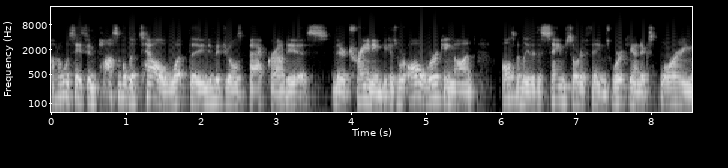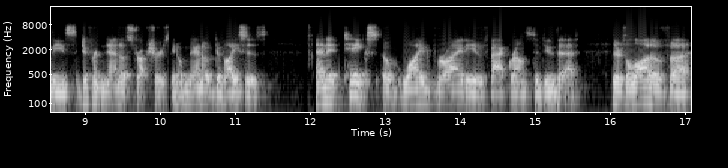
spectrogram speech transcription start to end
I don't want to say it's impossible to tell what the individual's background is, their training, because we're all working on ultimately they're the same sort of things, working on exploring these different nanostructures, you know, nano devices. And it takes a wide variety of backgrounds to do that. There's a lot of, uh,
